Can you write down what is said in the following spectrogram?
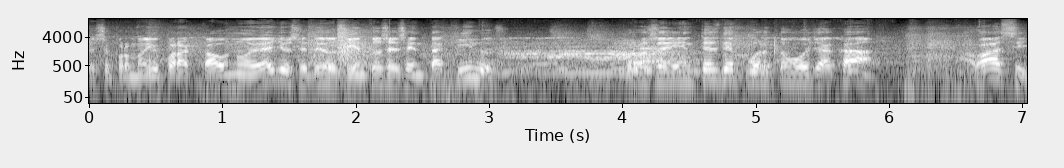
Ese promedio para cada uno de ellos es de 260 kilos. Procedentes de Puerto Boyacá, a base,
